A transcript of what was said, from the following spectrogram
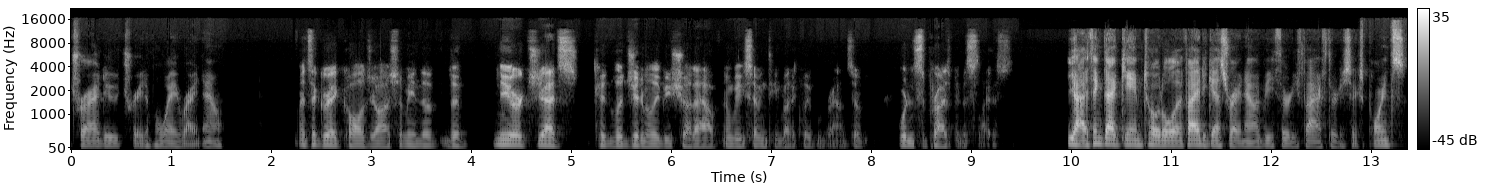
try to trade him away right now. That's a great call, Josh. I mean, the the New York Jets could legitimately be shut out in week 17 by the Cleveland Browns. It wouldn't surprise me the slightest. Yeah, I think that game total, if I had to guess right now, would be 35, 36 points.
